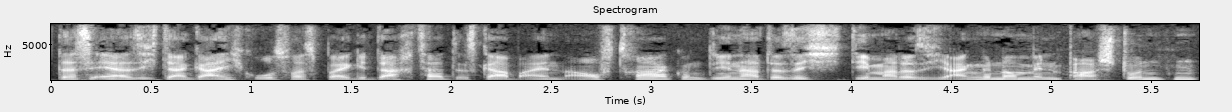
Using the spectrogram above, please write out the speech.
dass er sich da gar nicht groß was bei gedacht hat. Es gab einen Auftrag und den hat er sich, dem hat er sich angenommen in ein paar Stunden,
